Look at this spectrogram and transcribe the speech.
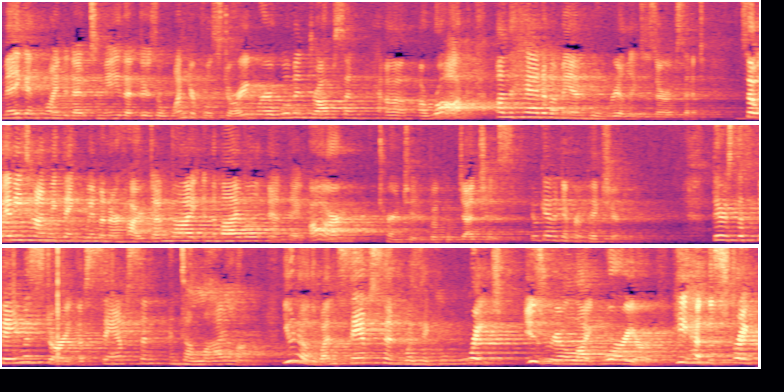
Megan pointed out to me that there's a wonderful story where a woman drops an, uh, a rock on the head of a man who really deserves it. So anytime we think women are hard done by in the Bible, and they are, turn to the book of Judges. You'll get a different picture. There's the famous story of Samson and Delilah. You know the one. Samson was a great Israelite warrior. He had the strength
